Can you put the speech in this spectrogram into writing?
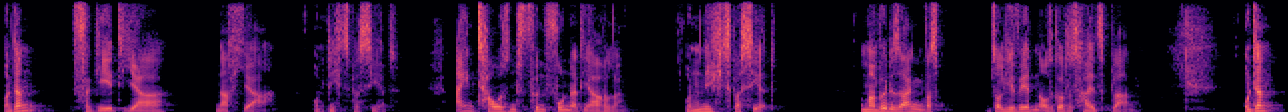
Und dann vergeht Jahr nach Jahr und nichts passiert. 1500 Jahre lang und nichts passiert. Und man würde sagen, was soll hier werden aus Gottes Heilsplan? Und dann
